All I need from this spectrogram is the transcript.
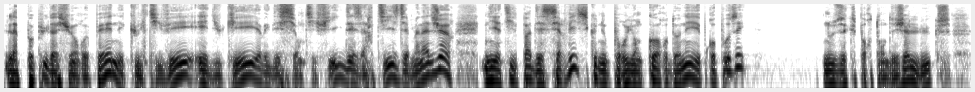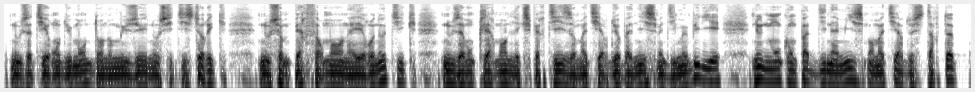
la population européenne est cultivée, éduquée, avec des scientifiques, des artistes, des managers. N'y a-t-il pas des services que nous pourrions coordonner et proposer? Nous exportons déjà le luxe, nous attirons du monde dans nos musées et nos sites historiques, nous sommes performants en aéronautique, nous avons clairement de l'expertise en matière d'urbanisme et d'immobilier, nous ne manquons pas de dynamisme en matière de start-up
